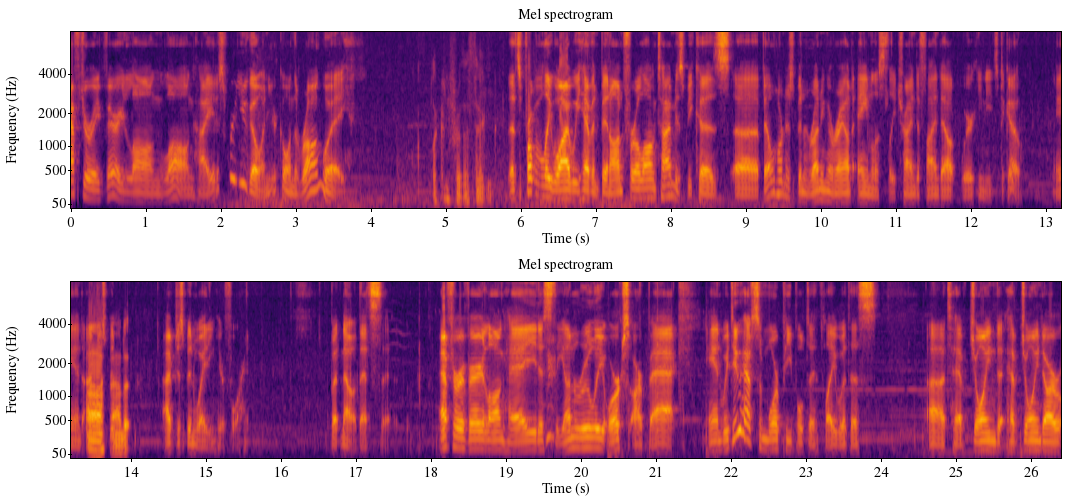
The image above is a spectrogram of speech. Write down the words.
after a very long, long hiatus, where are you going? You're going the wrong way. Looking for the thing. That's probably why we haven't been on for a long time, is because uh, Belhorn has been running around aimlessly trying to find out where he needs to go. And I've, Oh, I just, been, found it. I've just been waiting here for him. But no, that's... Uh, after a very long hiatus, the unruly orcs are back. And we do have some more people to play with us. Uh, to have joined have joined our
